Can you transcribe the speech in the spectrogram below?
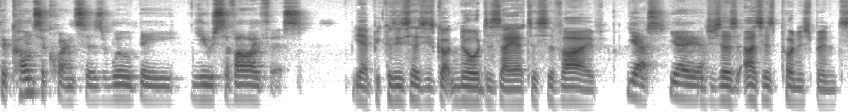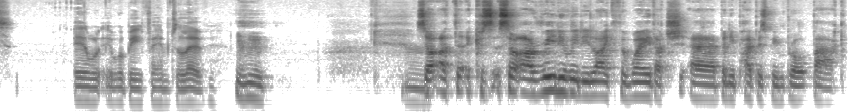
the consequences will be you survive this. Yeah, because he says he's got no desire to survive. Yes, yeah, yeah. And she says, as his punishment, it will, it will be for him to live. So, I th- cause, so I really, really like the way that sh uh, Billie Piper's been brought back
